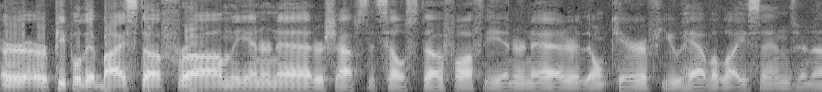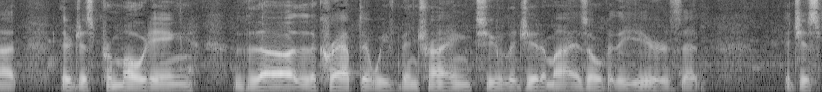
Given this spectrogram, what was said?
or, or, people that buy stuff from the internet or shops that sell stuff off the internet or don't care if you have a license or not they're just promoting the the crap that we've been trying to legitimize over the years that it just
